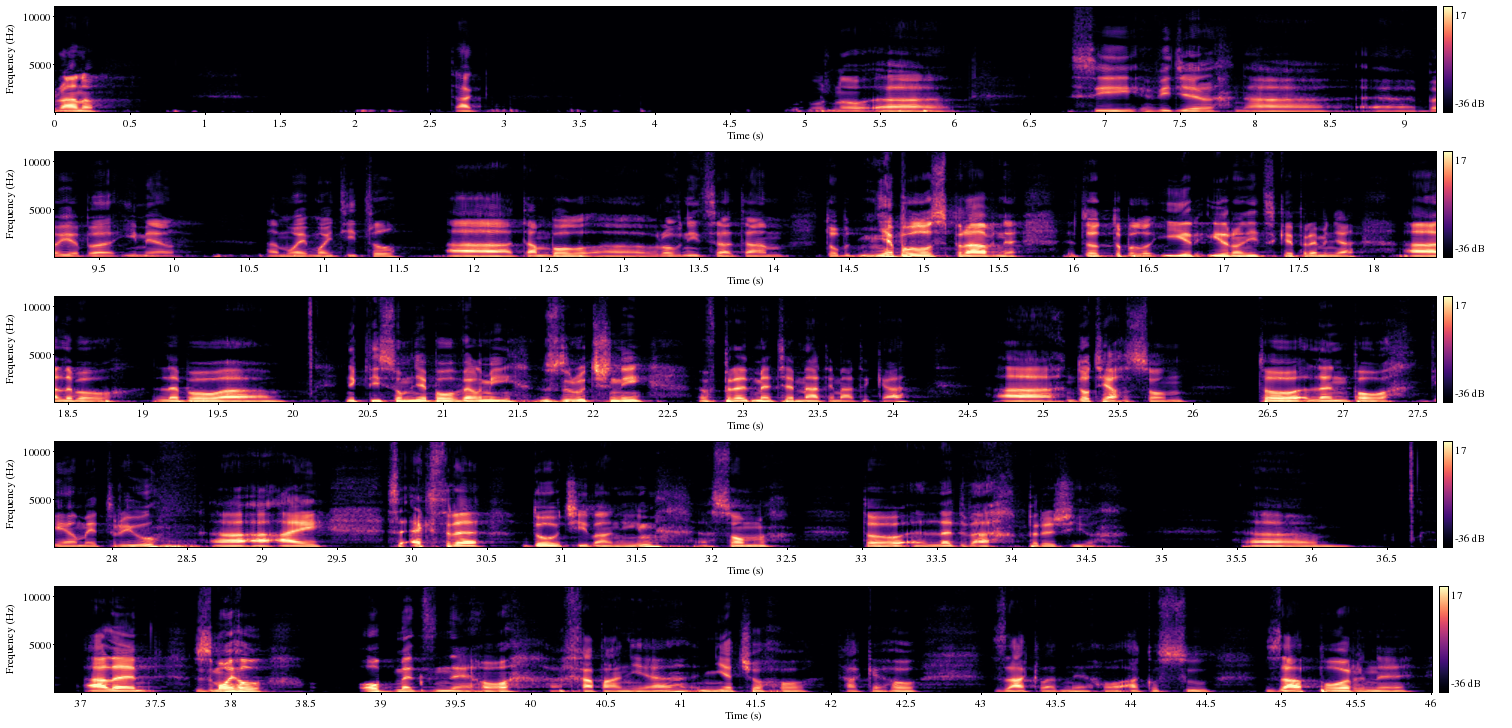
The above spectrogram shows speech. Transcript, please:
Ráno. Tak, možno uh, si videl na uh, BJB e-mail uh, môj, môj titul. A tam bol uh, rovnica, tam to nebolo správne, to, to bolo ir, ironické pre mňa, uh, lebo, lebo uh, niekedy som nebol veľmi zručný v predmete matematika. A dotiahol som to len po geometriu a, a aj s extra doučívaním som to ledva prežil. Um, ale z môjho obmedzného chápania niečoho takého základného, ako sú záporné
